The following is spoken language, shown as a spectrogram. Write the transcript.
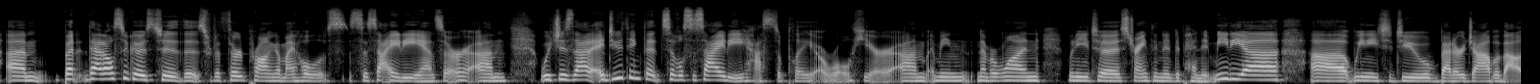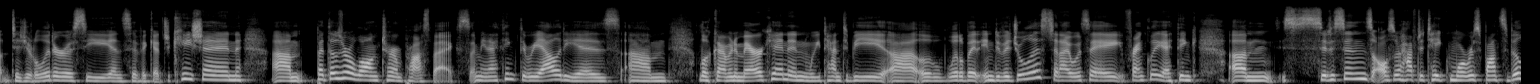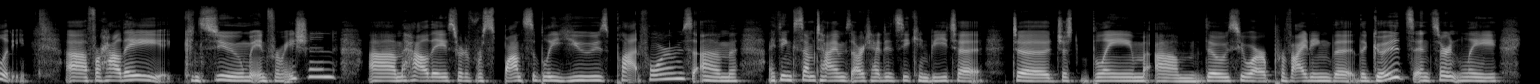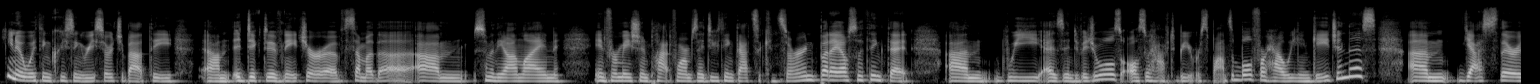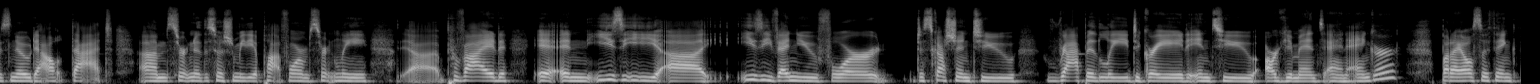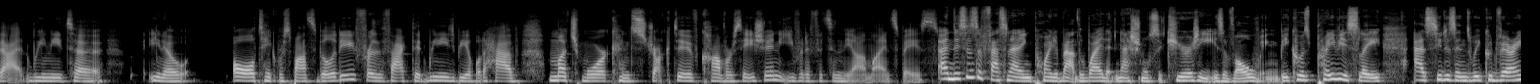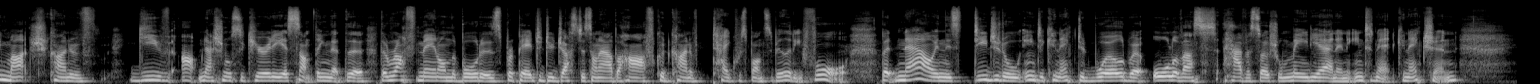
Um, but that also goes to the sort of third prong of my whole society answer, um, which is that I do think that civil society has to play a role here. Um, I mean, number one, we need to strengthen independent media. Uh, we need to do a better job about digital literacy and civic education. Um, but those are long term prospects. I mean, I think the reality is um, look, I'm an American and we tend to be uh, a little bit individualist. And I would say, frankly, I think um, citizens also have to take more responsibility uh, for how they consume information, um, how they sort of responsibly use platforms. Um, I think sometimes our tendency can be to to just blame um, those who are providing the the goods, and certainly, you know, with increasing research about the um, addictive nature of some of the um, some of the online information platforms, I do think that's a concern. But I also think that um, we as individuals also have to be responsible for how we engage in this. Um, yes, there is no doubt that um, certain of the social media platforms certainly uh, provide an easy uh, easy venue for discussion to rapidly degrade into argument and anger. But I also think that we need to, you know, all take responsibility for the fact that we need to be able to have much more constructive conversation, even if it's in the online space. And this is a fascinating point about the way that national security is evolving because previously, as citizens, we could very much kind of give up national security as something that the, the rough man on the borders prepared to do justice on our behalf could kind of take responsibility for. But now, in this digital, interconnected world where all of us have a social media and an internet connection,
